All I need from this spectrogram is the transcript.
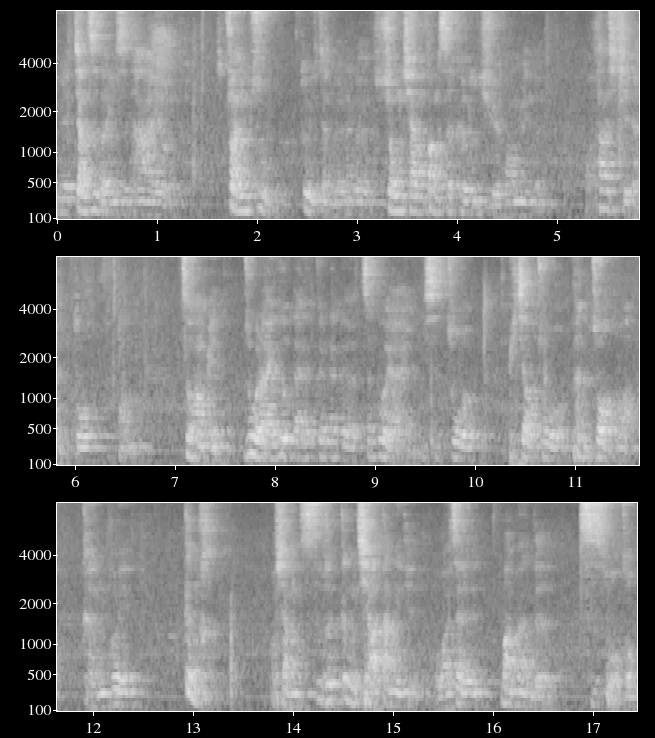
因为江志德医师他还有专注对整个那个胸腔放射科医学方面的，他写的很多哦这方面。如果来跟来跟那个曾贵来医师做比较做碰撞的话，可能会更好。我想是不是更恰当一点？我还在慢慢的。思索中，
